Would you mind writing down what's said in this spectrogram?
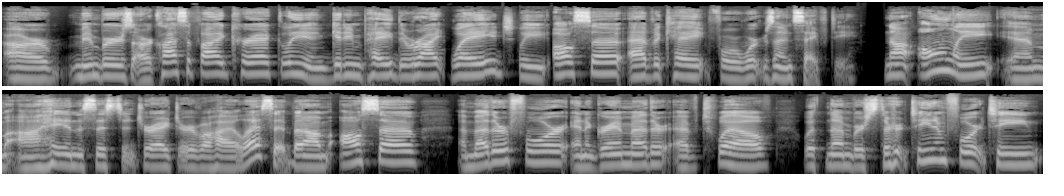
our members are classified correctly and getting paid the right wage. We also advocate for work zone safety. Not only am I an assistant director of Ohio LECET, but I'm also a mother of four and a grandmother of 12 with numbers 13 and 14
